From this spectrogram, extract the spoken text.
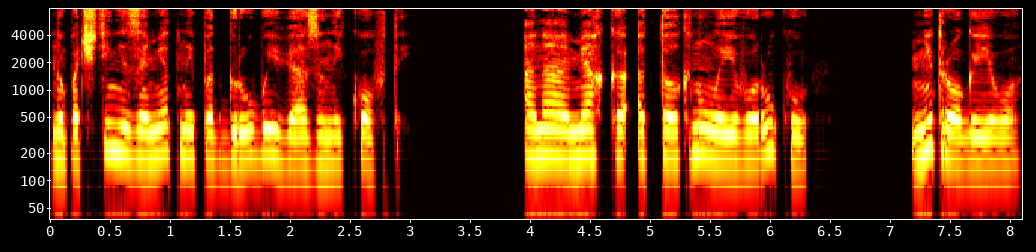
но почти незаметный под грубой вязаной кофтой. Она мягко оттолкнула его руку. «Не трогай его,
